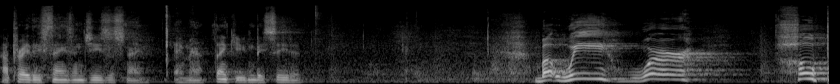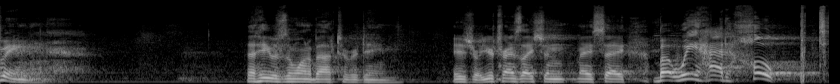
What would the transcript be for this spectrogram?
I pray these things in Jesus' name. Amen. Thank you. You can be seated. But we were hoping that he was the one about to redeem Israel. Your translation may say, but we had hoped.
